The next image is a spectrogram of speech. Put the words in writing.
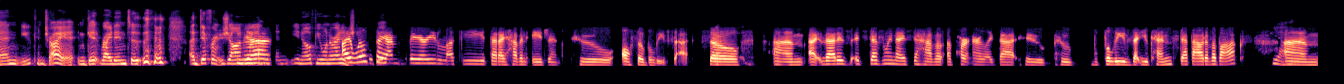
then you can try it and get right into a different genre. Yeah. And, you know, if you want to write, I will say I'm very lucky that I have an agent who also believes that. So um, I, that is, it's definitely nice to have a, a, partner like that who who believes that you can step out of a box. Yeah. Um,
